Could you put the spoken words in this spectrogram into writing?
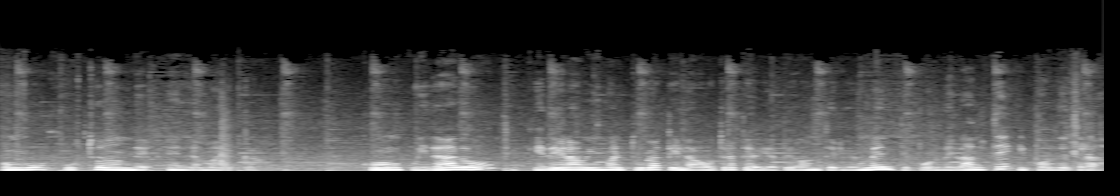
pongo justo donde en la marca. Con cuidado que quede a la misma altura que la otra que había pegado anteriormente por delante y por detrás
